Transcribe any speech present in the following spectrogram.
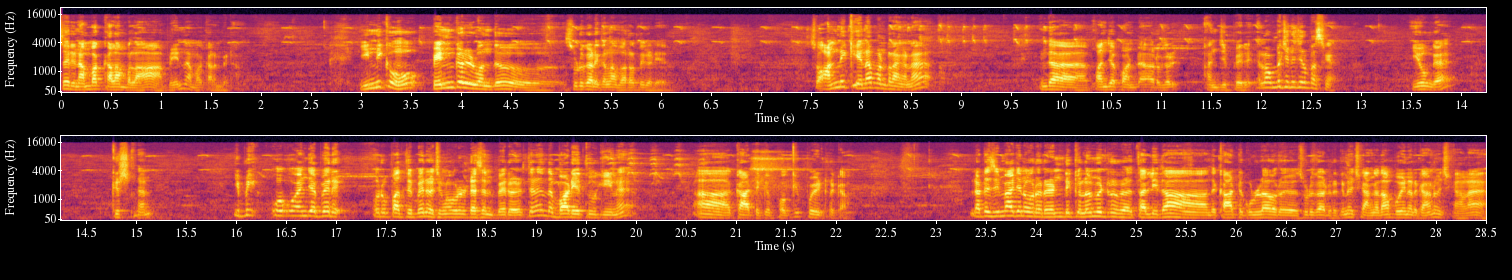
சரி நம்ம கிளம்பலாம் அப்படின்னு நம்ம கிளம்பிட்டோம். இன்றைக்கும் பெண்கள் வந்து சுடுகாடுக்கெல்லாம் வர்றது கிடையாது. ஸோ அன்னைக்கு என்ன பண்ணுறாங்கன்னா இந்த பஞ்சபாண்டவர்கள் அஞ்சு பேர் எல்லாம் ரொம்ப சின்ன சின்ன பசங்க. இவங்க கிருஷ்ணன் இப்படி ஒரு அஞ்சு பேர் ஒரு பத்து பேர் வச்சுக்கோங்க ஒரு டசன் பேர் எடுத்து இந்த பாடியை தூக்கின்னு காட்டுக்கு போக்கி போயிட்டுருக்காங்க லட்டஸ் இமேஜின் ஒரு ரெண்டு கிலோமீட்டர் தள்ளி தான் அந்த காட்டுக்குள்ளே ஒரு சுடுகாடு இருக்குன்னு வச்சுக்கோங்க அங்கே தான் போயின்னு இருக்காங்கன்னு வச்சுக்கோங்களேன்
